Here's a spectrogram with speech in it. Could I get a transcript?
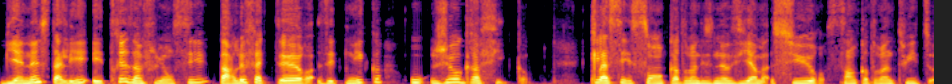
bien installé et très influencé par le facteur ethnique ou géographique. classé 199e sur 188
